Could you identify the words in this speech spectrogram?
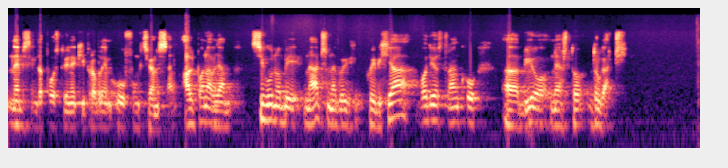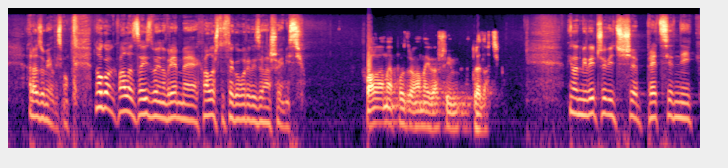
ne mislim da postoji neki problem u funkcionisanju. Ali ponavljam, sigurno bi način na koji bih ja vodio stranku bio nešto drugačiji. Razumijeli smo. Mnogo vam hvala za izdvojeno vrijeme. Hvala što ste govorili za našu emisiju. Hvala vama, pozdrav vama i vašim gledalcima. Milan Miličević, predsjednik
